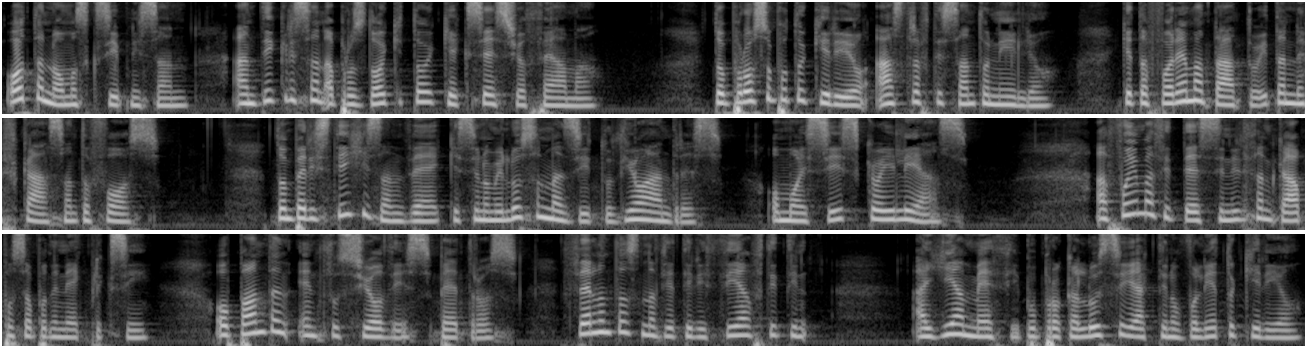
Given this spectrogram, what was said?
Όταν όμως ξύπνησαν, αντίκρισαν απροσδόκητο και εξαίσιο θέαμα. Το πρόσωπο του Κυρίου άστραφτε σαν τον ήλιο και τα φορέματά του ήταν λευκά σαν το φως. Τον περιστήχιζαν δε και συνομιλούσαν μαζί του δύο άντρες, ο Μωυσής και ο Ηλίας. Αφού οι μαθητές συνήλθαν κάπως από την έκπληξη, ο πάντα ενθουσιώδης Πέτρος, θέλοντας να διατηρηθεί αυτή την Αγία Μέθη που προκαλούσε η ακτινοβολία του Κυρίου,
